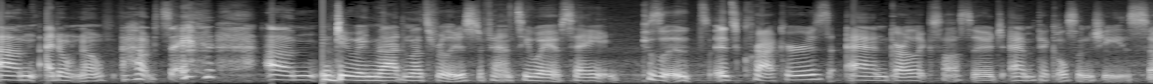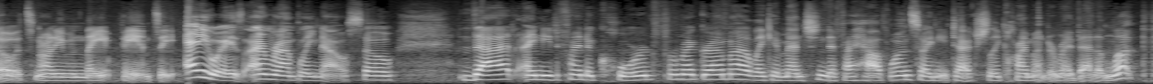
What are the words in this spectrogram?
Um, I don't know how to say it. Um, doing that, and that's really just a fancy way of saying because it's it's crackers and garlic sausage and pickles and cheese, so it's not even that fancy. Anyways, I'm rambling now. So that I need to find a cord for my grandma, like I mentioned, if I have one. So I need to actually climb under my bed and look,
